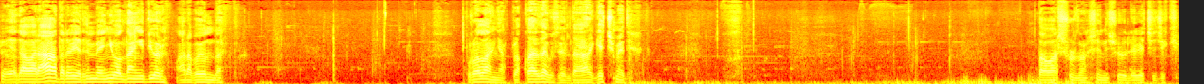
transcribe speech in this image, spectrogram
Şöyle de var ağdır verdim ben yoldan gidiyorum araba yolundan. Buraların yaprakları da güzel daha geçmedi. Da var şuradan şimdi şöyle geçecek.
